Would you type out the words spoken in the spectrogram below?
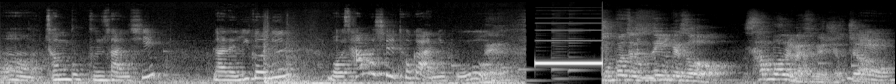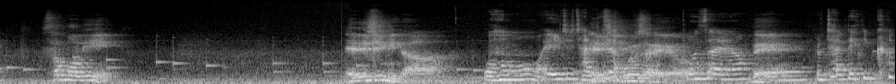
어, 전북 군산시 나는 이거는 뭐 사무실 터가 아니고 네. 첫 번째 선생님께서 3번을 말씀해 주셨죠? 네. 3번이 LG입니다. 어, LG 잘 LG 되죠? 본사예요. 본사예요? 네. 그럼 잘 되니까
